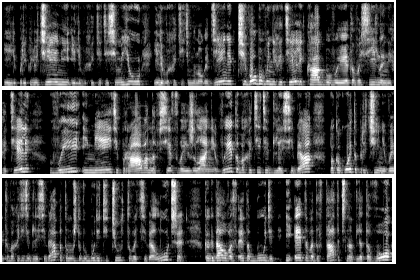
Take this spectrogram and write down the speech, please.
или приключений, или вы хотите семью, или вы хотите много денег. Чего бы вы ни хотели, как бы вы этого сильно не хотели, вы имеете право на все свои желания. Вы этого хотите для себя по какой-то причине. Вы этого хотите для себя, потому что вы будете чувствовать себя лучше, когда у вас это будет. И этого достаточно для того,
